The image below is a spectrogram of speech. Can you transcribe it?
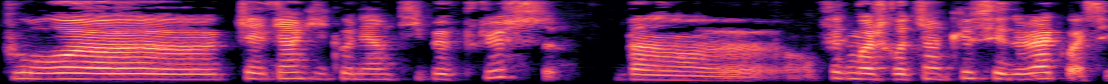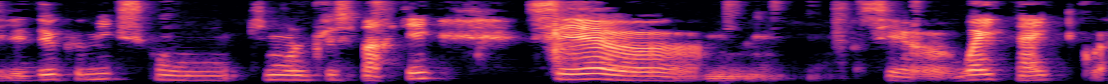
pour euh, quelqu'un qui connaît un petit peu plus, ben euh, en fait moi je retiens que ces deux-là quoi. C'est les deux comics qui m'ont le plus marqué. C'est euh, c'est White Knight quoi.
